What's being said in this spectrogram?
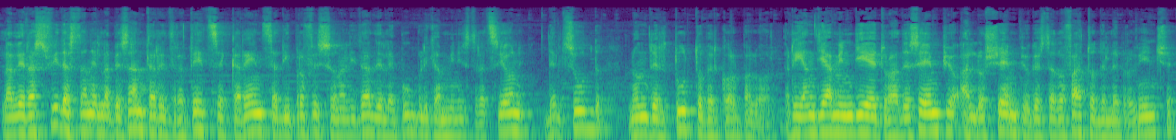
La vera sfida sta nella pesante arretratezza e carenza di professionalità delle pubbliche amministrazioni del Sud, non del tutto per colpa loro. Riandiamo indietro, ad esempio, allo scempio che è stato fatto delle province,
